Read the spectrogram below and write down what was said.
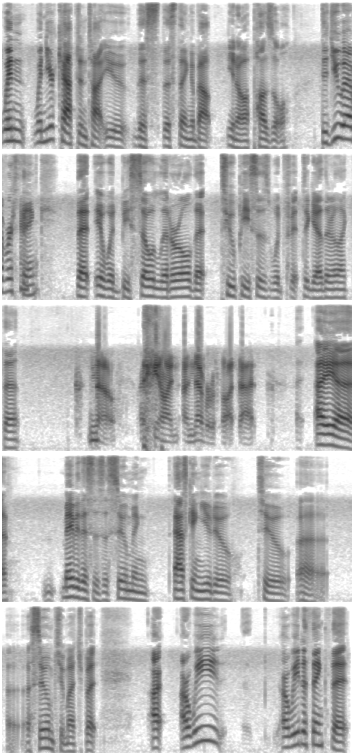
When when your captain taught you this this thing about you know a puzzle, did you ever think that it would be so literal that two pieces would fit together like that? No, I, you know, I, I never thought that. I uh, maybe this is assuming asking you to to uh, uh, assume too much, but are are we are we to think that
